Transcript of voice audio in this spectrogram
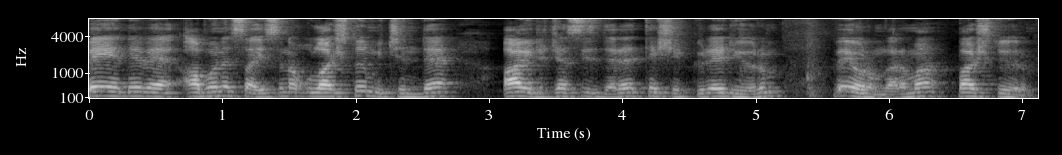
beğeni ve abone sayısına ulaştığım için de ayrıca sizlere teşekkür ediyorum ve yorumlarıma başlıyorum.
